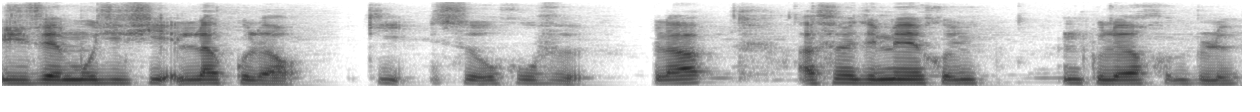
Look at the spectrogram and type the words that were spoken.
je vais modifier la couleur qui se trouve là afin de mettre une, couleur bleue.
